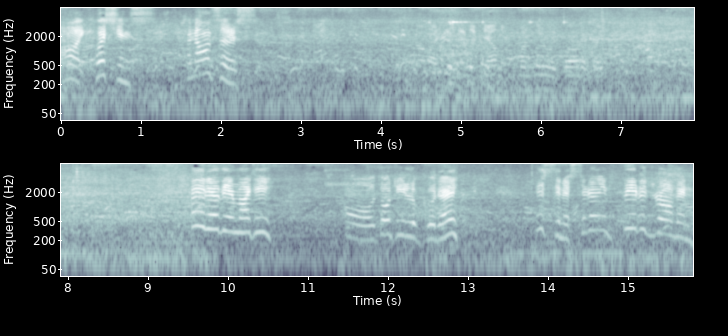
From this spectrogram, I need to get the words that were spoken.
Alright, questions and answers. Hey there, there, Mighty. Oh, don't you look good, eh? Listen, a stirring bearded dragon.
